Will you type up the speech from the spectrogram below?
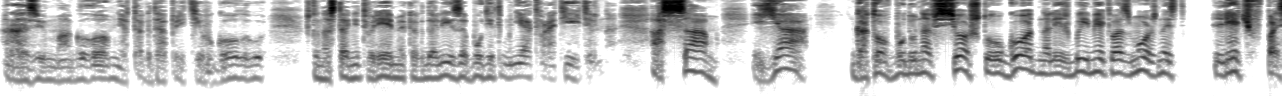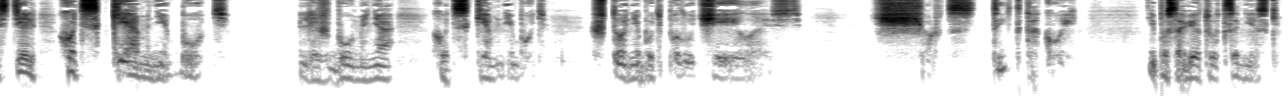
Разве могло мне тогда прийти в голову, что настанет время, когда Лиза будет мне отвратительно, а сам я готов буду на все, что угодно, лишь бы иметь возможность лечь в постель хоть с кем-нибудь? лишь бы у меня хоть с кем-нибудь что-нибудь получилось. Черт, стыд какой! И посоветоваться не с кем.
